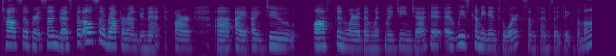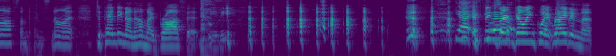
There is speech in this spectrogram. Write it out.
toss over a sundress, but also wrap around your neck. Are uh, I I do often wear them with my jean jacket. At least coming into work. Sometimes I take them off. Sometimes not, depending on how my bra fits, Edie. Yeah, if, if things aren't a- going quite right in the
